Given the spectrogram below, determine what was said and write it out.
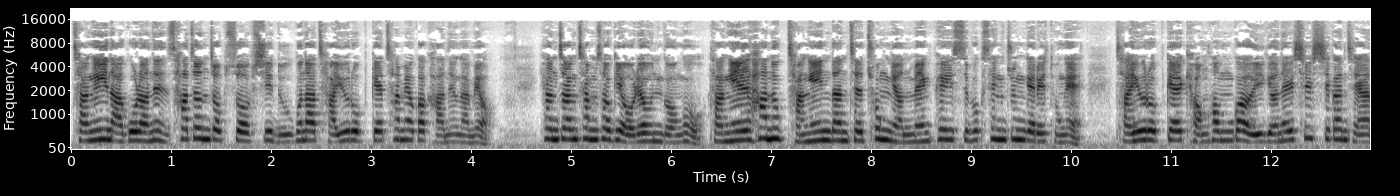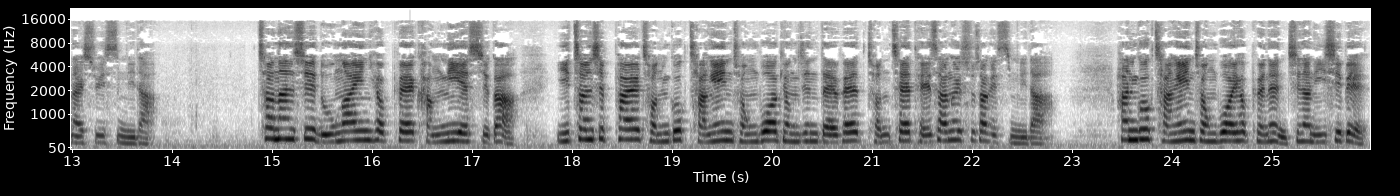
장애인 아고라는 사전 접수 없이 누구나 자유롭게 참여가 가능하며 현장 참석이 어려운 경우 당일 한국 장애인단체 총연맹 페이스북 생중계를 통해 자유롭게 경험과 의견을 실시간 제안할 수 있습니다. 천안시 농아인협회 강리애 씨가 2018 전국 장애인 정보화 경진대회 전체 대상을 수상했습니다. 한국장애인 정보화 협회는 지난 20일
